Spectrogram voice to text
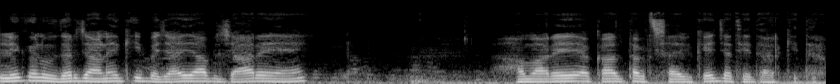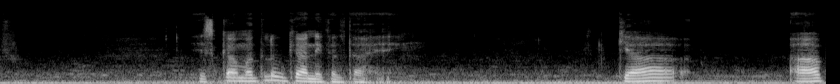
लेकिन उधर जाने की बजाय आप जा रहे हैं, हमारे अकाल तख्त साहिब के जथेदार की तरफ़। इसका मतलब क्या निकलता है? क्या आप,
